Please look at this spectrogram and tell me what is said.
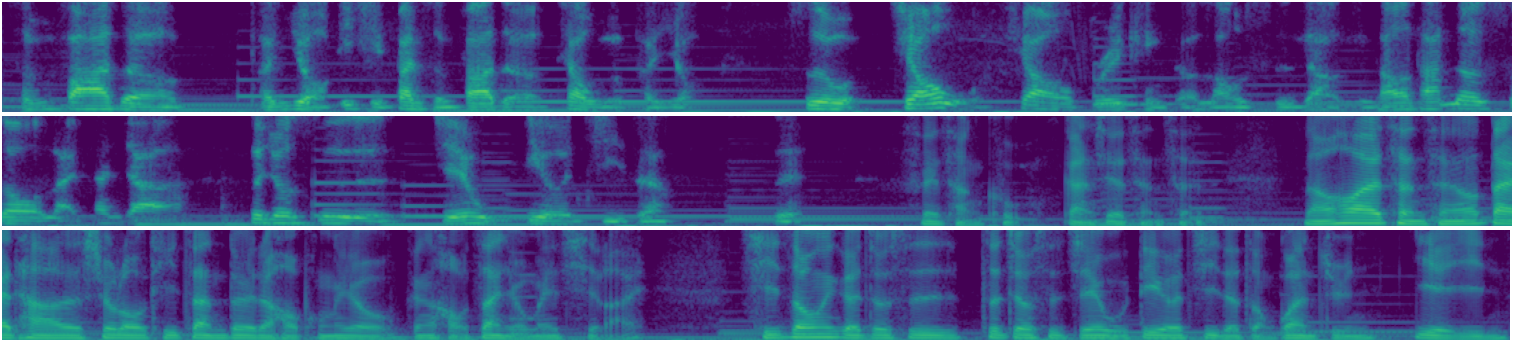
成发的朋友，一起办成发的跳舞的朋友，是教我跳 Breaking 的老师这样子。然后他那时候来参加，这就是街舞第二季这样。对，非常酷，感谢晨晨。然后后来晨晨又带他的修楼梯战队的好朋友跟好战友们一起来，其中一个就是这就是街舞第二季的总冠军夜莺。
